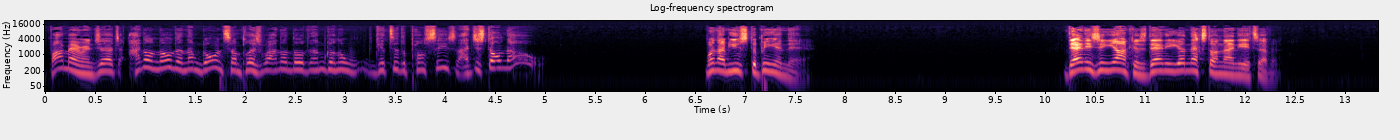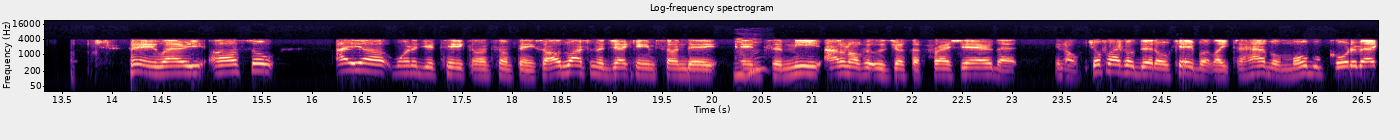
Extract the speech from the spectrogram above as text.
if I'm Aaron Judge, I don't know that I'm going someplace where I don't know that I'm going to get to the postseason. I just don't know. When I'm used to being there. Danny's in Yonkers. Danny, you're next on 98.7. Hey, Larry. Uh, so I uh, wanted your take on something. So I was watching the Jet game Sunday, mm-hmm. and to me, I don't know if it was just a fresh air that you know Joe Flacco did okay, but like to have a mobile quarterback,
